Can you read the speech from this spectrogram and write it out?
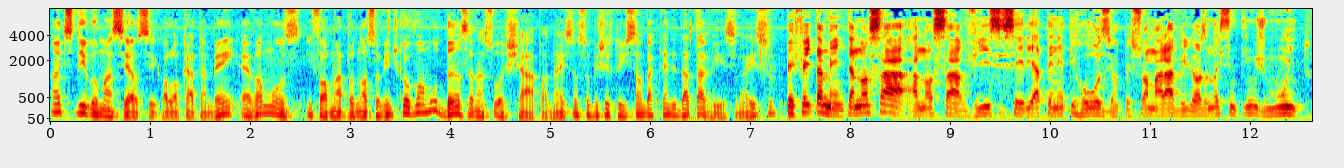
Antes de Igor Maciel se colocar também, é, vamos informar para o nosso ouvinte que houve uma mudança na sua chapa, não é isso? Uma substituição da candidata a vice, não é isso? Perfeitamente. A nossa, a nossa vice seria a Tenente Rose, uma pessoa maravilhosa, nós sentimos muito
